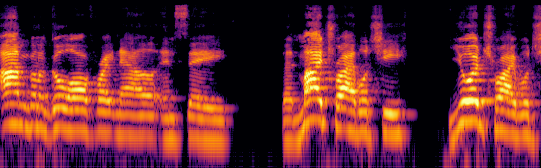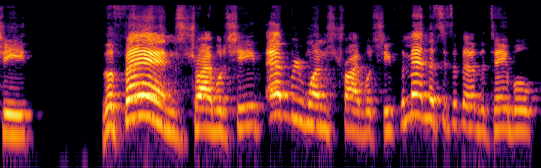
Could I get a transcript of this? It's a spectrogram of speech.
I'm going to go off right now and say that my tribal chief, your tribal chief, the fans' tribal chief, everyone's tribal chief, the man that sits at the head of the table,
